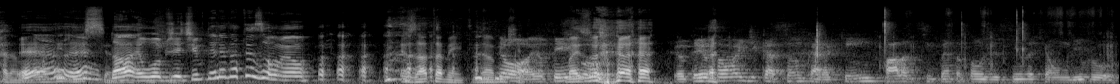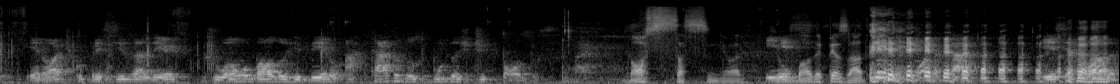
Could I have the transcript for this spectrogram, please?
cara? Uma É, delícia. é, dá- né? o objetivo dele é dar tesão mesmo. Exatamente. Não, Não, ó, eu tenho, Mas eu tenho só uma indicação, cara. Quem fala de 50 Tons de Cinza, que é um livro erótico, precisa ler João Ubaldo Ribeiro, A Casa dos Budas Ditosos. Nossa senhora, Esse- o balde é pesado. Esse é foda, cara. Esse é foda.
